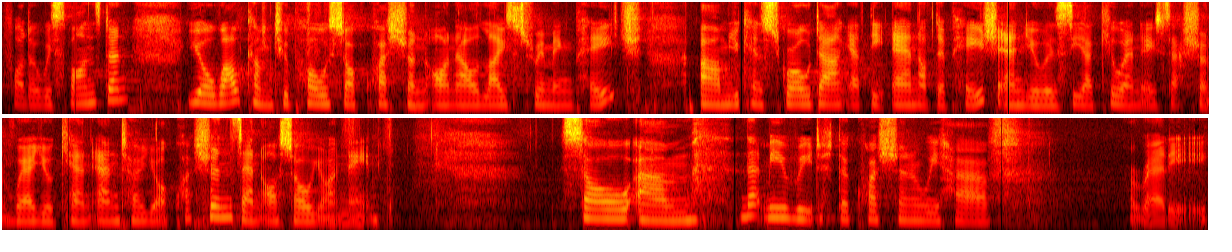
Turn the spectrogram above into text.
for the response then, you're welcome to post your question on our live streaming page. You can scroll down at the end of the page and you will see a Q&A session where you can enter your questions and also your name. So um, let me read the question we have already.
